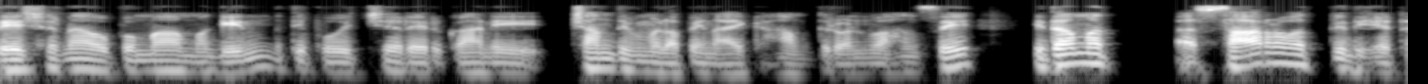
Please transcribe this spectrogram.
දේශනා උපමා මගින් තිපෝච්ච රේරුකාණී චන්දිවිමල අපේ නායක හම්තුරුන් වහන්සේ ඊටමත් සාරවත් විදිහට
